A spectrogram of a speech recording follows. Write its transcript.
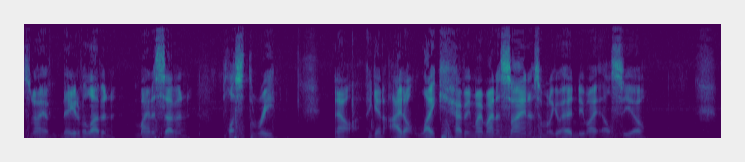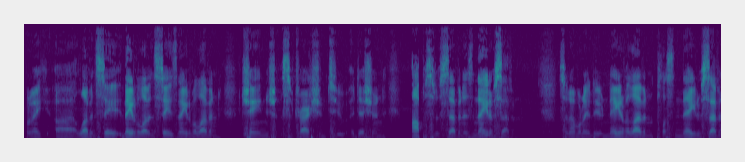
So now I have negative 11 minus 7 plus 3. Now, again, I don't like having my minus sign, so I'm going to go ahead and do my LCO. I'm going to make uh, 11 stay, negative 11 stays negative 11. Change subtraction to addition. Opposite of 7 is negative 7. So now I'm going to do negative 11 plus negative 7.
